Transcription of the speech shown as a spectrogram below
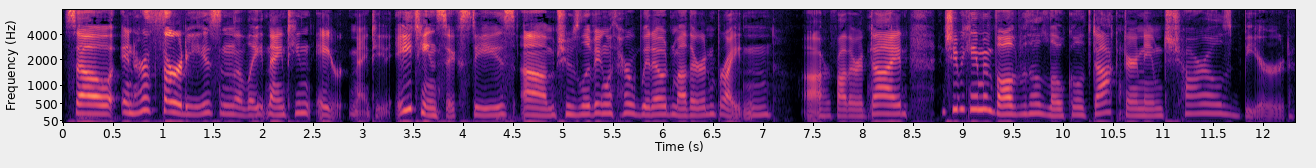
So in her 30s, in the late 19, eh, 19 1860s, um, she was living with her widowed mother in Brighton. Uh, her father had died, and she became involved with a local doctor named Charles Beard.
